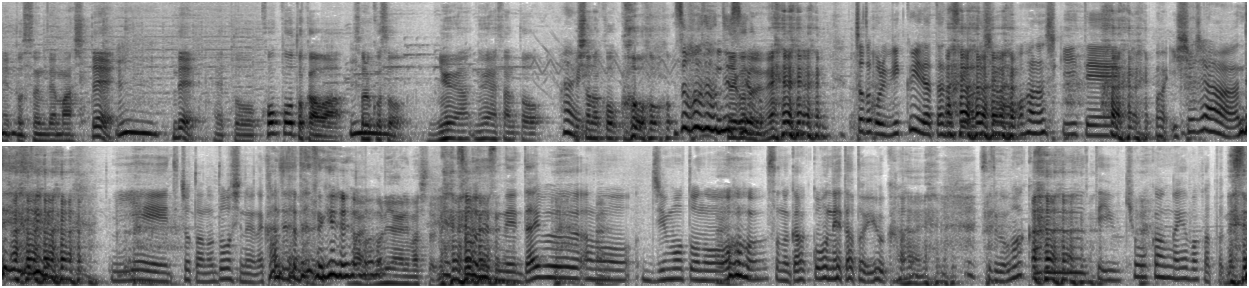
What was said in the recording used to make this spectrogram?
えっと、うん住んでましてう、ん、で、えっと、高校とかはそれこそニューヤニューヤさんとはい一緒の高校を、そうなんですよ。ということでね ちょっとこれびっくりだったんですよ。私もお話聞いて、わ一緒じゃんで、イエーイってちょっとあの同志のような感じだったんですけれど。はい、盛り上がりましたね。そうですね。だいぶあの地元のその学校ネタというか、はいそれが分かるっていう共感がやばかったです。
